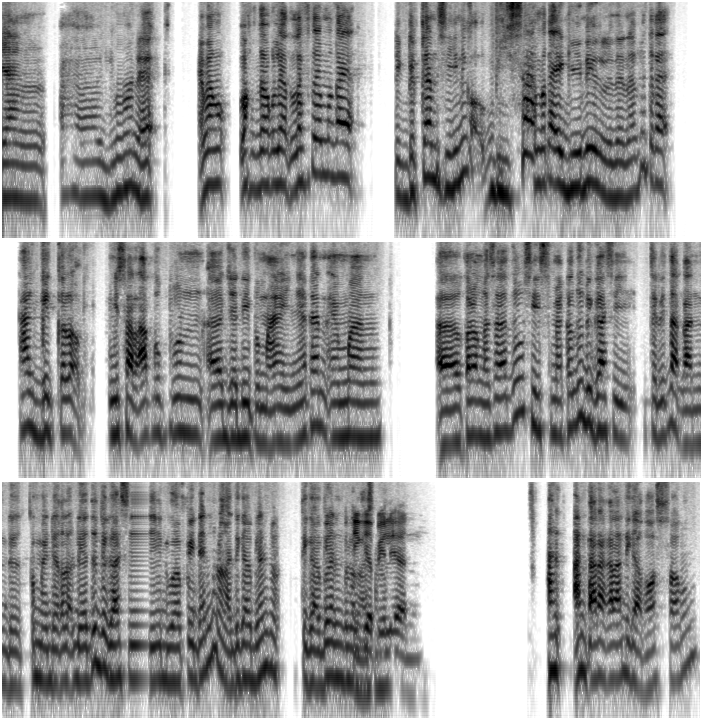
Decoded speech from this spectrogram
yang eh, gimana ya emang waktu aku lihat live tuh emang kayak deg-degan sih ini kok bisa emang kayak gini? Loh dan aku tuh kayak kaget kalau misal aku pun eh, jadi pemainnya kan emang eh, kalau nggak salah tuh si Smackle tuh dikasih cerita kan de- ke media kalau dia tuh dikasih dua pilihan kalau nggak tiga pilihan tiga pilihan kalau Tiga pilihan. An- antara kalah 3-0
